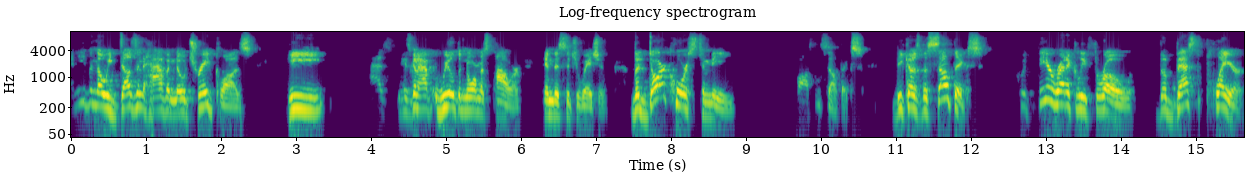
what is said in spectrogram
And even though he doesn't have a no trade clause, he has he's going to have wield enormous power in this situation. The dark horse to me, Boston Celtics, because the Celtics could theoretically throw the best player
